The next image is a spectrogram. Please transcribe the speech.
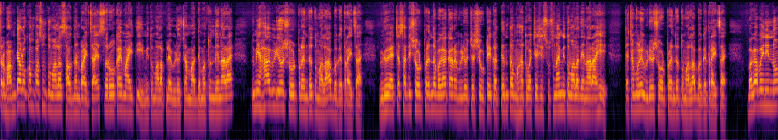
तर भामट्या लोकांपासून तुम्हाला सावधान राहायचं आहे. सर्व काही माहिती मी तुम्हाला आपल्या व्हिडिओच्या माध्यमातून देणार आहे. तुम्ही हा व्हिडिओ शेवटपर्यंत तुम्हाला बघत राहायचा आहे. व्हिडिओ याच्यासाठी शेवटपर्यंत बघा कारण व्हिडिओच्या शेवटी एक अत्यंत महत्त्वाची अशी सूचना मी तुम्हाला देणार आहे. त्याच्यामुळे व्हिडिओ शेवटपर्यंत तुम्हाला बघत राहायचा आहे. बघा बहिणींनो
